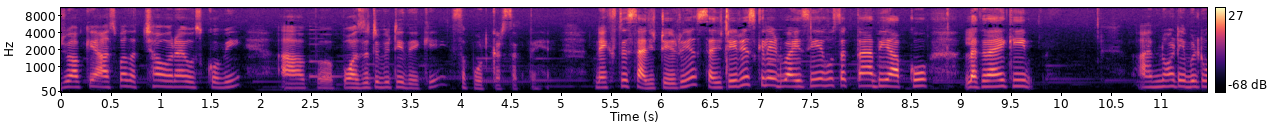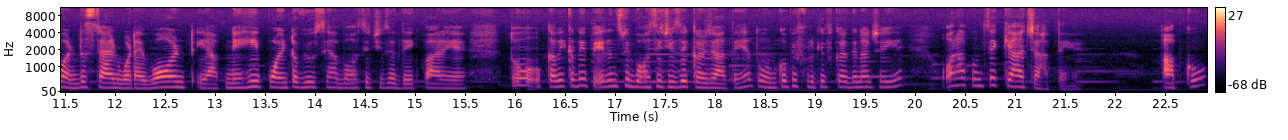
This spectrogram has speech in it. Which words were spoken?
जो आपके आसपास अच्छा हो रहा है उसको भी आप पॉजिटिविटी दे के सपोर्ट कर सकते हैं। नेक्स्ट इज़ सेजिटेरियस सेजिटेरियस के लिए एडवाइस ये हो सकता है अभी आपको लग रहा है कि I am not able to understand what I want या अपने ही पॉइंट ऑफ़ व्यू से आप बहुत सी चीज़ें देख पा रहे हैं। तो कभी कभी पेरेंट्स भी बहुत सी चीज़ें कर जाते हैं तो उनको भी फॉरगिव कर देना चाहिए। और आप उनसे क्या चाहते हैं? आपको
